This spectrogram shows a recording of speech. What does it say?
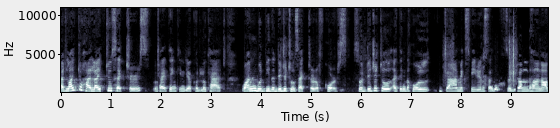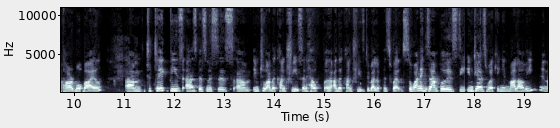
I'd like to highlight two sectors which I think India could look at. One would be the digital sector, of course. So digital, I think the whole JAM experience, that's the Jandhan, Aadhaar, mobile, um, to take these as businesses um, into other countries and help uh, other countries develop as well. So one example is the India is working in Malawi in,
